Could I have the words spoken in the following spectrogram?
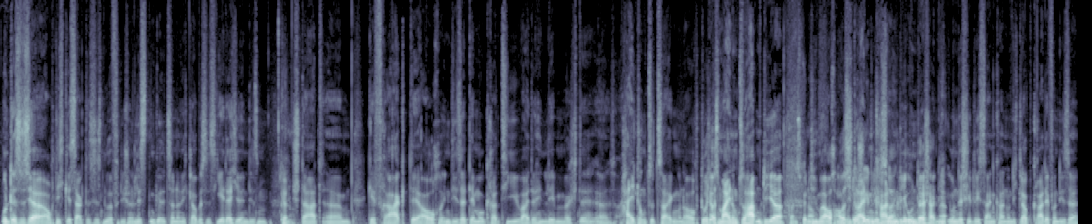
Und das ist ja auch nicht gesagt, dass es nur für die Journalisten gilt, sondern ich glaube, es ist jeder hier in diesem genau. Staat ähm, gefragt, der auch in dieser Demokratie weiterhin leben möchte, äh, Haltung zu zeigen und auch durchaus Meinung zu haben, die, ja, genau. die man auch die ausstreiten kann, die unterschiedlich, ja. unterschiedlich sein kann. Und ich glaube, gerade von dieser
